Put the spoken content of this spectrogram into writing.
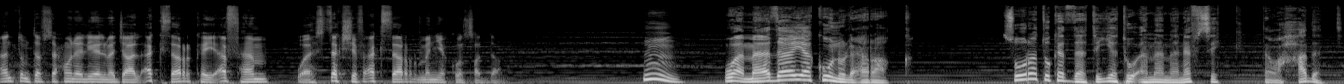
أنتم تفسحون لي المجال أكثر كي أفهم وأستكشف أكثر من يكون صدام. هم وماذا يكون العراق؟ صورتك الذاتية أمام نفسك توحدت.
